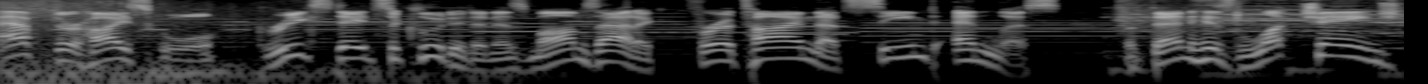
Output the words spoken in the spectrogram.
After high school, Greek stayed secluded in his mom's attic for a time that seemed endless. But then his luck changed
